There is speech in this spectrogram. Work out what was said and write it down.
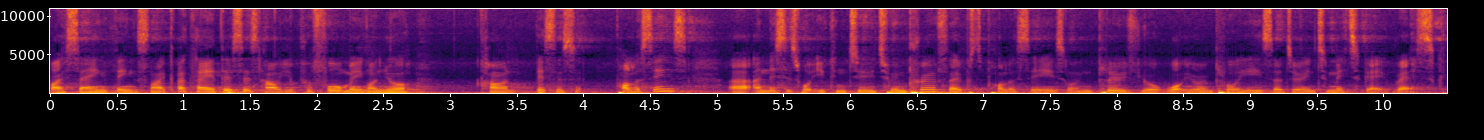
by saying things like, okay, this is how you're performing on your current business policies, uh, and this is what you can do to improve those policies or improve your, what your employees are doing to mitigate risk.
